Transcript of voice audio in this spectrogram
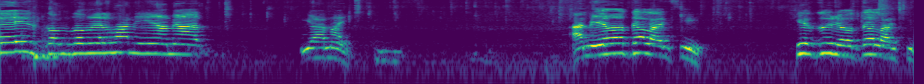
এই জমজমের পানি আমি আর ইয়া নাই। আমিও দেলাইছি খেজুরেও দেলাইছি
